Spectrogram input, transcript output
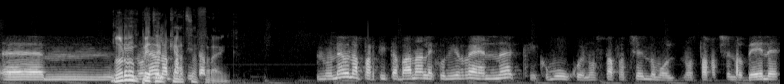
Ehm, Non rompete una il cazzo partita- Frank. non è una partita banale con il Ren che comunque non sta facendo, mol- non sta facendo bene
